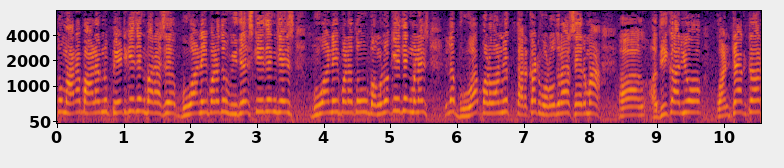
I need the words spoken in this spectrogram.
તો મારા બાળકનું પેટ રીતે ભરાશે? ભૂવા નહીં પડે તો વિદેશ રીતે જઈશ? ભૂવા નહીં પડે તો હું બંગલો કેવી રીતે બનાવીશ એટલે ભૂવા પડવાનું એક તરકટ વડોદરા શહેરમાં અધિકારીઓ કોન્ટ્રાક્ટર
